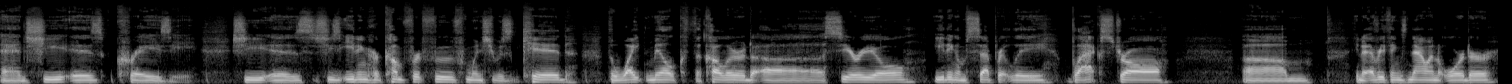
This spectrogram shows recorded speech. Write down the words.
And she is crazy. She is she's eating her comfort food from when she was a kid, the white milk, the colored uh, cereal, eating them separately, black straw. Um, you know everything's now in order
